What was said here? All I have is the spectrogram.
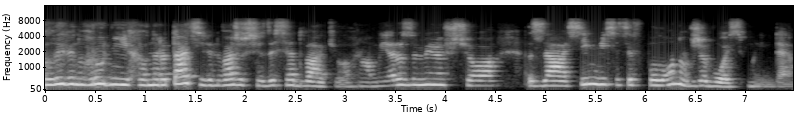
коли він в грудні їхав на ротацію, він важив 62 кілограми. Я розумію, що за 7 місяців полону вже восьмий йде.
